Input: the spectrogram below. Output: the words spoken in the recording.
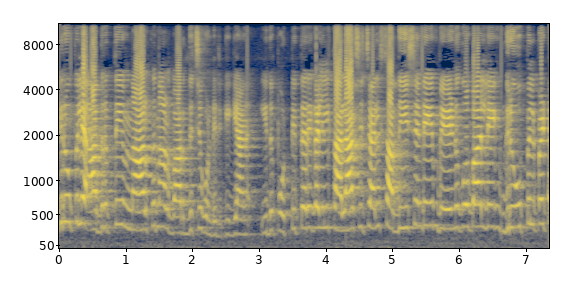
ഗ്രൂപ്പിലെ അതൃപ്തിയും നാൾക്കുനാൾ വർദ്ധിച്ചുകൊണ്ടിരിക്കുകയാണ്. ഇത് പൊട്ടിത്തെറികളിൽ കലാശിച്ചാൽ സതീശന്റെയും വേണുഗോപാലിന്റെയും ഗ്രൂപ്പിൽപ്പെട്ട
